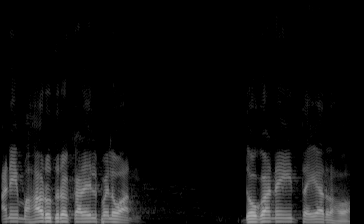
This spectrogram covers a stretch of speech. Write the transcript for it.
आणि महारुद्र काळेल पैलवान. दोघांनाही तयार राहा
